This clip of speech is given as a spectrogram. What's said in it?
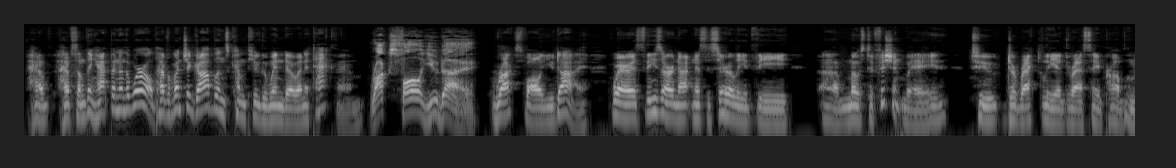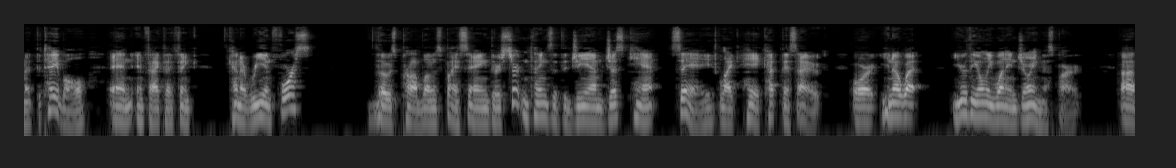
have have something happen in the world. Have a bunch of goblins come through the window and attack them. Rocks fall, you die. Rocks fall, you die. Whereas these are not necessarily the uh, most efficient way to directly address a problem at the table. And in fact, I think kind of reinforce those problems by saying there's certain things that the GM just can't say, like, hey, cut this out. Or, you know what? You're the only one enjoying this part. Uh,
